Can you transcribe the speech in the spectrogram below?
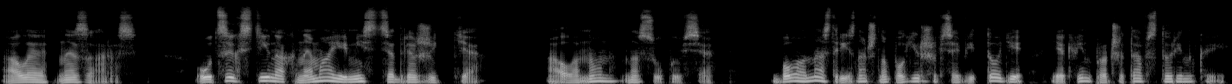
але не зараз. У цих стінах немає місця для життя. Аланон насупився, бо настрій значно погіршився відтоді, як він прочитав сторінки.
